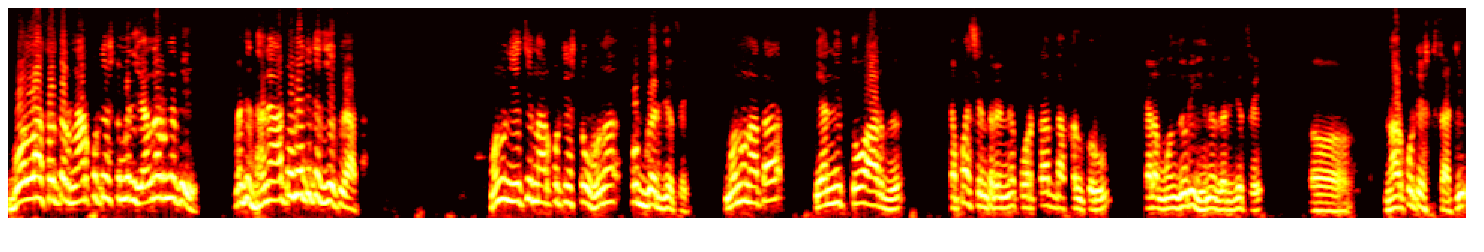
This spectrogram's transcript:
बोलला असेल तर नार्को टेस्टमध्ये येणार ना ते. म्हणजे धन्या ऑटोमॅटिकच येतोय आता. म्हणून याची नार्को टेस्ट होणं खूप गरजेचं आहे. म्हणून आता यांनी तो अर्ज तपास यंत्रणेने कोर्टात दाखल करून त्याला मंजुरी घेणं गरजेचं आहे. अं, नार्को टेस्टसाठी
